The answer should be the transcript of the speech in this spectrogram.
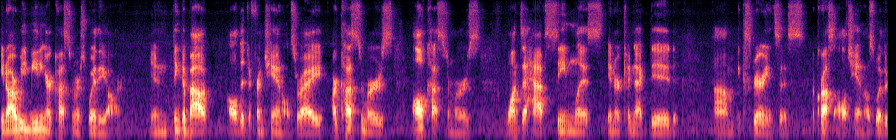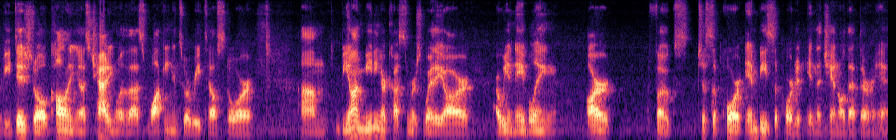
You know, are we meeting our customers where they are? And think about all the different channels, right? Our customers, all customers, want to have seamless, interconnected um, experiences across all channels, whether it be digital, calling us, chatting with us, walking into a retail store. Um, beyond meeting our customers where they are, are we enabling our folks to support and be supported in the channel that they're in?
